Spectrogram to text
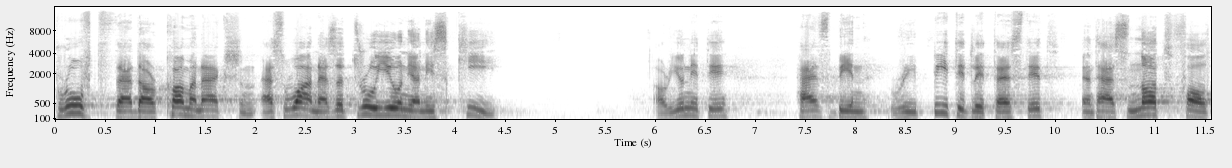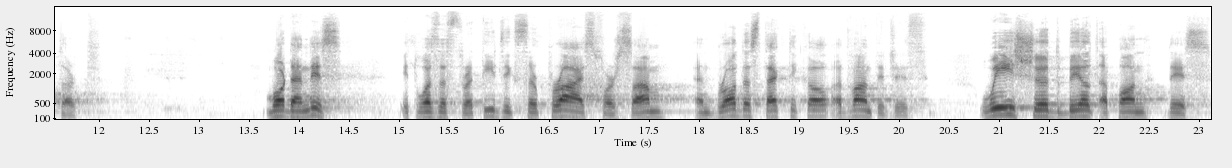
proved that our common action as one, as a true union, is key. Our unity has been repeatedly tested and has not faltered. More than this, it was a strategic surprise for some and brought us tactical advantages. We should build upon this.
